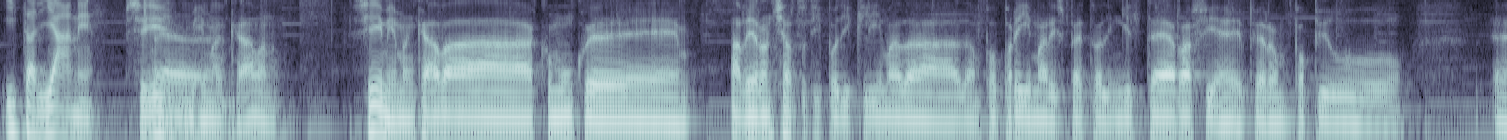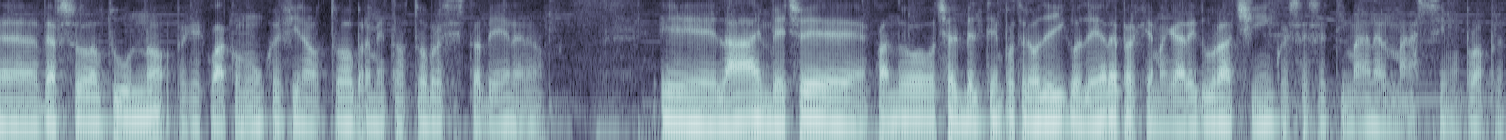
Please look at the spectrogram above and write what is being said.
italiane. Sì, Eh, mi mancavano. Sì, mi mancava comunque avere un certo tipo di clima da, da un po' prima rispetto all'Inghilterra, eh, per un po' più eh, verso l'autunno, perché qua comunque fino a ottobre, metà ottobre si sta bene, no? E là invece quando c'è il bel tempo te lo devi godere perché magari dura 5-6 settimane al massimo proprio.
